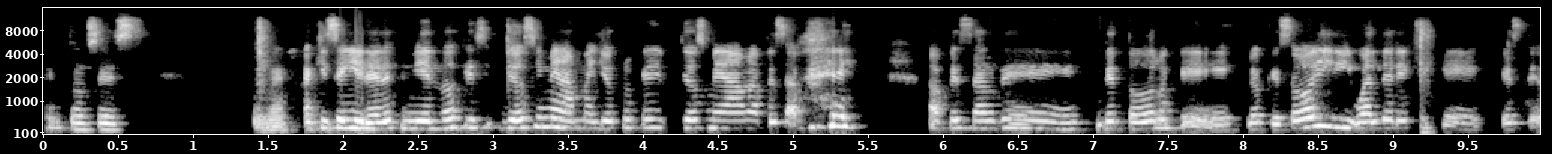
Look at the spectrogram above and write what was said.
entonces, pues bueno, aquí seguiré defendiendo que Dios sí me ama. Yo creo que Dios me ama a pesar de, a pesar de, de todo lo que, lo que soy, igual de hereje que, que este,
